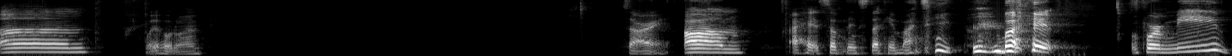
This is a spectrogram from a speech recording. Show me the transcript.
Um wait, hold on. Sorry. Um I had something stuck in my teeth. But for me,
